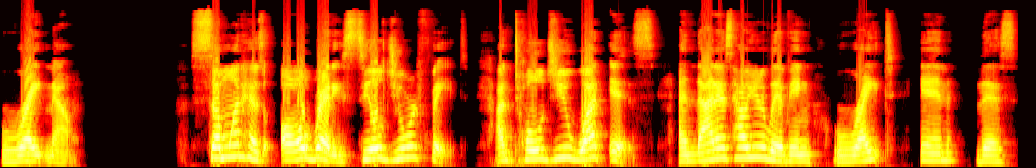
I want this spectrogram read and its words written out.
right now. Someone has already sealed your fate and told you what is, and that is how you're living right in this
